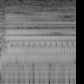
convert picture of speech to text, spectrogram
Be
